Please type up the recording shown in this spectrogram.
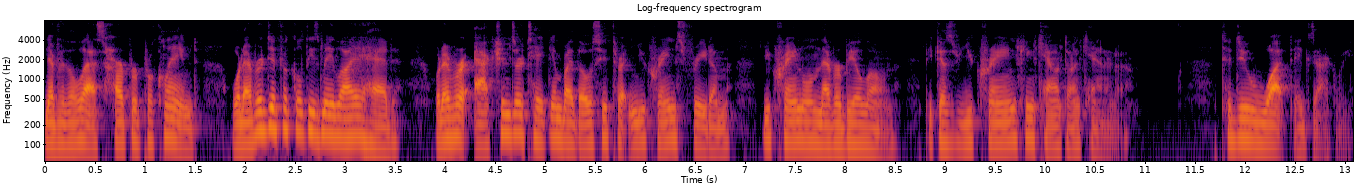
Nevertheless, Harper proclaimed whatever difficulties may lie ahead, whatever actions are taken by those who threaten Ukraine's freedom, Ukraine will never be alone, because Ukraine can count on Canada. To do what exactly?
